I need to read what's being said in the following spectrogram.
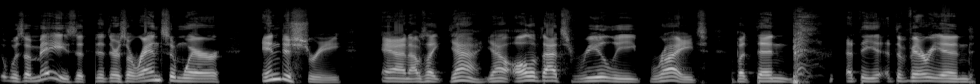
was amazed that, that there's a ransomware industry and I was like, yeah, yeah, all of that's really right. But then at the at the very end,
